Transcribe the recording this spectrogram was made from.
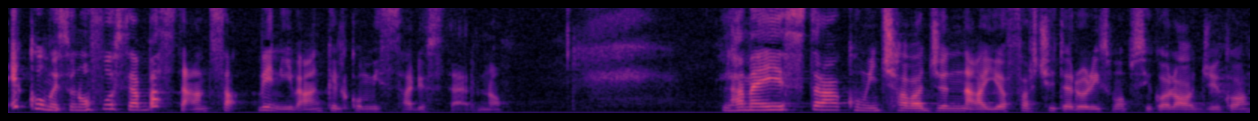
E come se non fosse abbastanza, veniva anche il commissario esterno. La maestra cominciava a gennaio a farci terrorismo psicologico,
